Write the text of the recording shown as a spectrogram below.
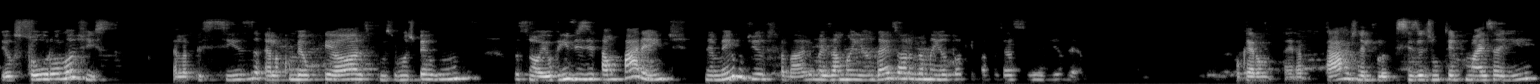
Eu sou urologista. Ela precisa, ela comeu que horas, começou umas perguntas. Assim, ó, eu vim visitar um parente, né, meio dia de trabalho, mas amanhã, 10 horas da manhã, eu tô aqui para fazer a cirurgia dela porque era, era tarde, né? Ele falou, precisa de um tempo mais aí,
